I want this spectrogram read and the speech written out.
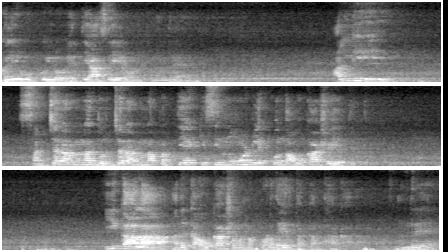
ಕಲಿಯುಗಕ್ಕೂ ಇರೋ ವ್ಯತ್ಯಾಸ ಏನು ಅಂತಂದರೆ, ಅಲ್ಲಿ ಸಜ್ಜನರನ್ನ ದುರ್ಜನರನ್ನ ಪ್ರತ್ಯೇಕಿಸಿ ನೋಡ್ಲಿಕ್ಕೊಂದು ಅವಕಾಶ ಇರ್ತಿತ್ತು. ಈ ಕಾಲ ಅದಕ್ಕೆ ಅವಕಾಶವನ್ನು ಕೊಡದೇ ಇರತಕ್ಕಂತಹ ಕಾಲ. ಅಂದರೆ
